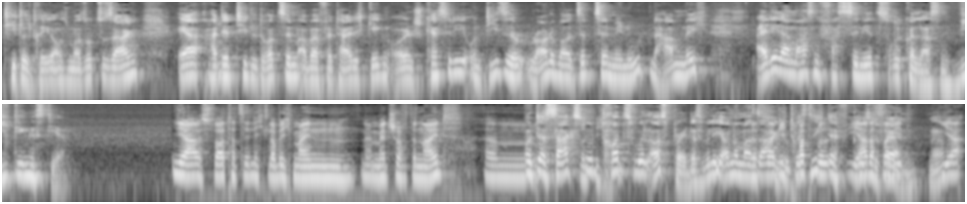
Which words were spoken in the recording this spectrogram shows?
Titelträger, um es mal so zu sagen. Er hat den Titel trotzdem aber verteidigt gegen Orange Cassidy und diese roundabout 17 Minuten haben mich einigermaßen fasziniert zurückgelassen. Wie ging es dir? Ja, es war tatsächlich, glaube ich, mein Match of the Night. Ähm, und das sagst du ich, trotz Will Osprey. Das will ich auch nochmal sagen. Sag du bist nicht der ja, das Fan. Ich, ne? Ja,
